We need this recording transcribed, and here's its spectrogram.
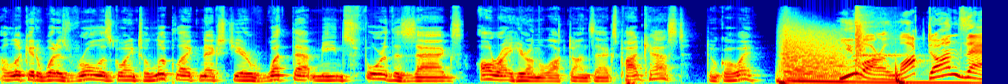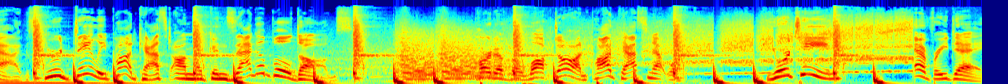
a look at what his role is going to look like next year, what that means for the Zags, all right here on the Locked On Zags podcast. Don't go away. You are Locked On Zags, your daily podcast on the Gonzaga Bulldogs part of the Locked On Podcast Network. Your team every day.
